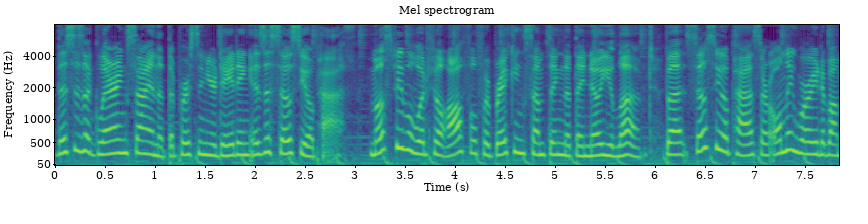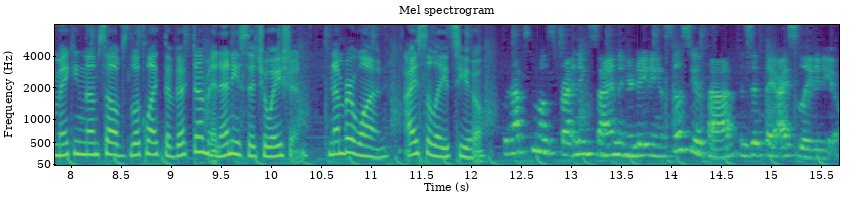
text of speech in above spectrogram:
This is a glaring sign that the person you're dating is a sociopath. Most people would feel awful for breaking something that they know you loved, but sociopaths are only worried about making themselves look like the victim in any situation. Number 1. Isolates you. Perhaps the most frightening sign that you're dating a sociopath is if they isolated you.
